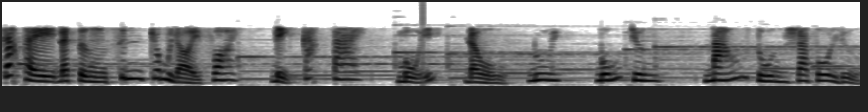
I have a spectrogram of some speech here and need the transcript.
các thầy đã từng sinh trong loài voi bị cắt tai, mũi, đầu, đuôi, bốn chân, máu tuôn ra vô lượng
